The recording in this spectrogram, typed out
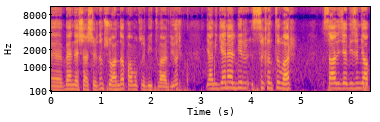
E, ben de şaşırdım. Şu anda pamuklu bit var diyor. Yani genel bir sıkıntı var. Sadece bizim yap,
